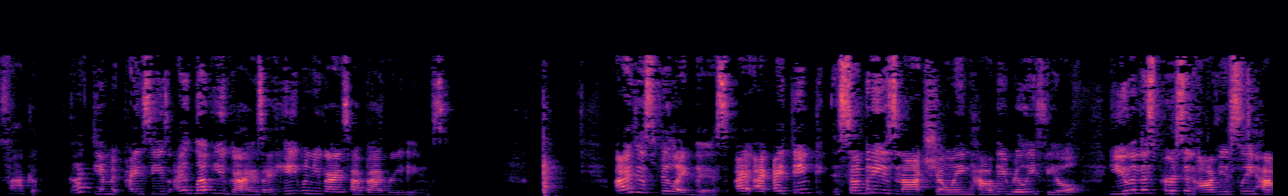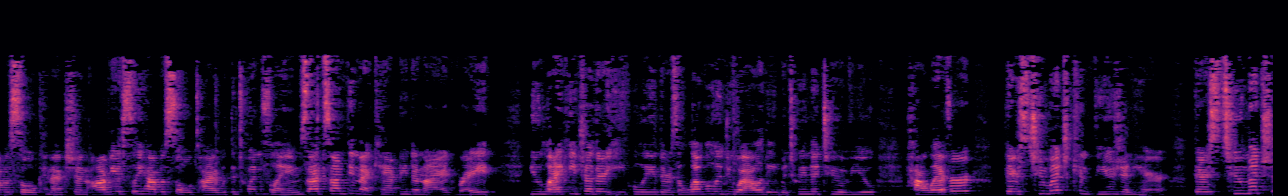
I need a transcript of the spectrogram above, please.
fuck. God damn it, Pisces. I love you guys. I hate when you guys have bad readings. I just feel like this. I, I, I think somebody is not showing how they really feel. You and this person obviously have a soul connection, obviously have a soul tie with the twin flames. That's something that can't be denied, right? You like each other equally. There's a level of duality between the two of you. However, there's too much confusion here. There's too much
